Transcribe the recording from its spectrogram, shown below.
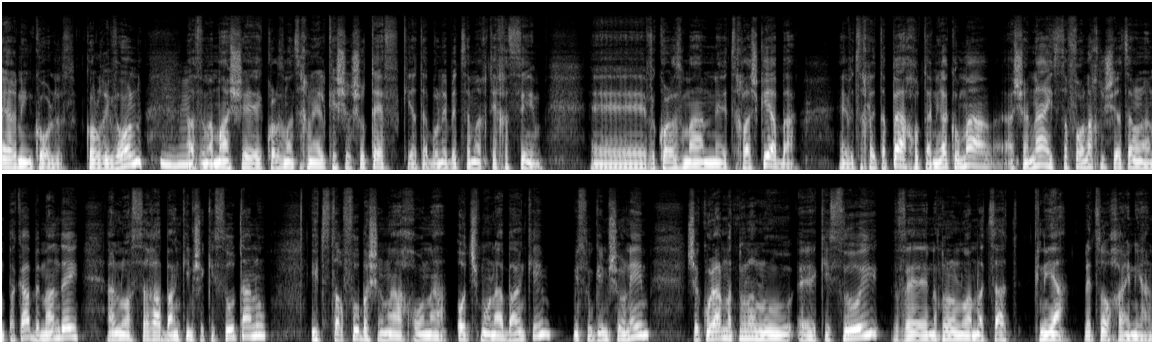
earning calls כל רבעון, מהמם. אז ממש אה, כל הזמן צריך לנהל קשר שוטף, כי אתה בונה בעצם מערכת יחסים, אה, וכל הזמן אה, צריך להשקיע בה. אה, וצריך לטפח אותה. אני רק אומר, השנה הצטרפו, אנחנו כשיצאנו להנפקה במאנדיי, היה לנו עשרה בנקים שכיסו אותנו, הצטרפו בשנה האחרונה עוד שמונה בנקים מסוגים שונים, שכולם נתנו לנו אה, כיסוי ונתנו לנו המלצת קנייה לצורך העניין.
